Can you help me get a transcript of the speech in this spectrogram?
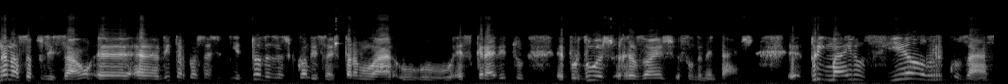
Na nossa posição, uh, Vítor Constâncio tinha todas as condições para anular o, o, esse crédito por duas razões fundamentais. Eh, primeiro, se ele recusasse,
